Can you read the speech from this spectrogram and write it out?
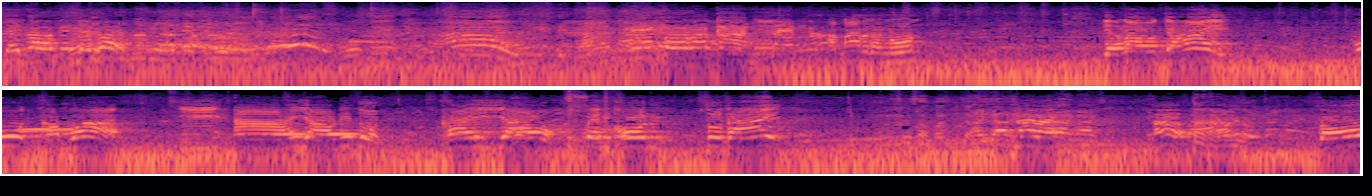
ใจ ด้วยครับดีใจด้วยมีกองอากาศแต่งนะหันหน้าไปทางนู้น เดี๋ยวเราจะให้ พูดคำว่า ER ให้ยาวที่สุด ใครยาวเป็นคนสุดท้าย ได้ไหมเออสามสอง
